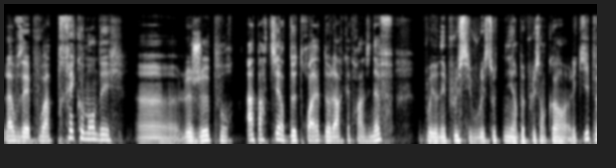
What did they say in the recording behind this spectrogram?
Là, vous allez pouvoir précommander euh, le jeu pour à partir de 3,99$. Vous pouvez donner plus si vous voulez soutenir un peu plus encore euh, l'équipe.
